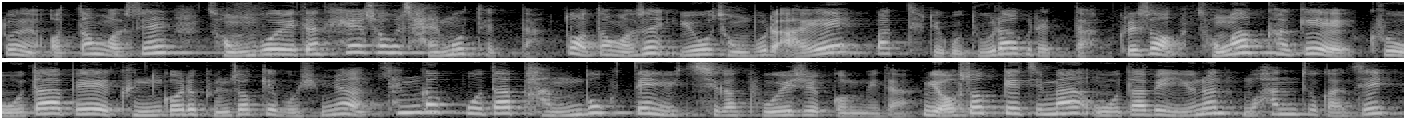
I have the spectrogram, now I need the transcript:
또는 어떤 것은 정보에 대한 해석을 잘못했다. 또 어떤 것은 이 정보를 아예 빠뜨리고 누락을 했다. 그래서 정확하게 그 오답의 근거를 분석해 보시면 생각보다 반복된 위치가 보이실 겁니다. 6개지만 오답의 이유는 뭐 한두 가지?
